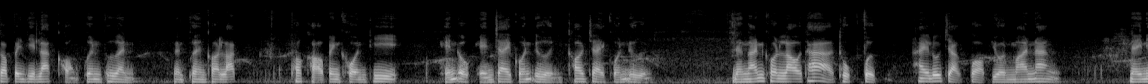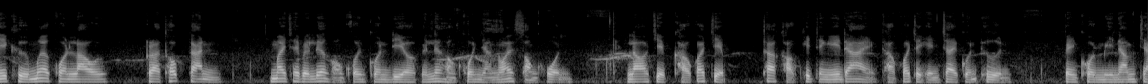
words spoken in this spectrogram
ก็เป็นที่รักของเพื่อนเพื่อนเพื่อนเพื่อนก็รัก เพราะเขาเป็นคนที่เห็นอกเห็นใจคนอื่น เข้าใจคนอื่น ดังนั้นคนเราถ้าถูกฝึกให้รู้จักปลอบโยนมานั่ง ในนี้คือเมื่อคนเรากระทบกันไม่ใช่เป็นเรื่องของคนคนเดียว เป็นเรื่องของคนอย่างน้อยสองคน เราเจ็บเขาก็เจ็บ ถ้าเขาคิดอย่างนี้ได้ เขาก็จะเห็นใจคนอื่น เป็นคนมีน้ำใจ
